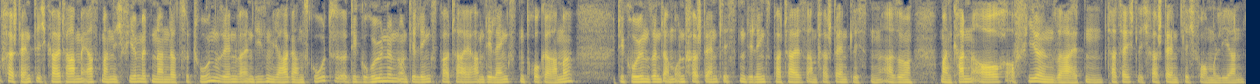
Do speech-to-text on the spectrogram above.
Verständlichkeit haben erstmal nicht viel miteinander zu tun, sehen wir in diesem Jahr ganz gut. Die Grünen und die Linkspartei haben die längsten Programme. Die Grünen sind am unverständlichsten, die Linkspartei ist am verständlichsten. Also man kann auch auf vielen Seiten tatsächlich verständlich formulieren.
